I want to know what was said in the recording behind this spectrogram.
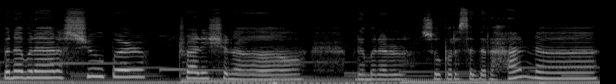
benar-benar super tradisional benar-benar super sederhana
